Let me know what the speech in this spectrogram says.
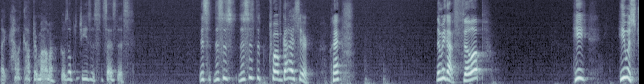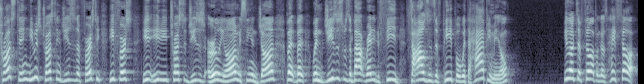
Like helicopter mama goes up to Jesus and says this. This, this, is, this is the 12 guys here. Okay? Then we got Philip. He, he was trusting. He was trusting Jesus at first. He, he first he, he, he, trusted Jesus early on. We see in John. But, but when Jesus was about ready to feed thousands of people with a happy meal, he looked at Philip and goes, Hey, Philip,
